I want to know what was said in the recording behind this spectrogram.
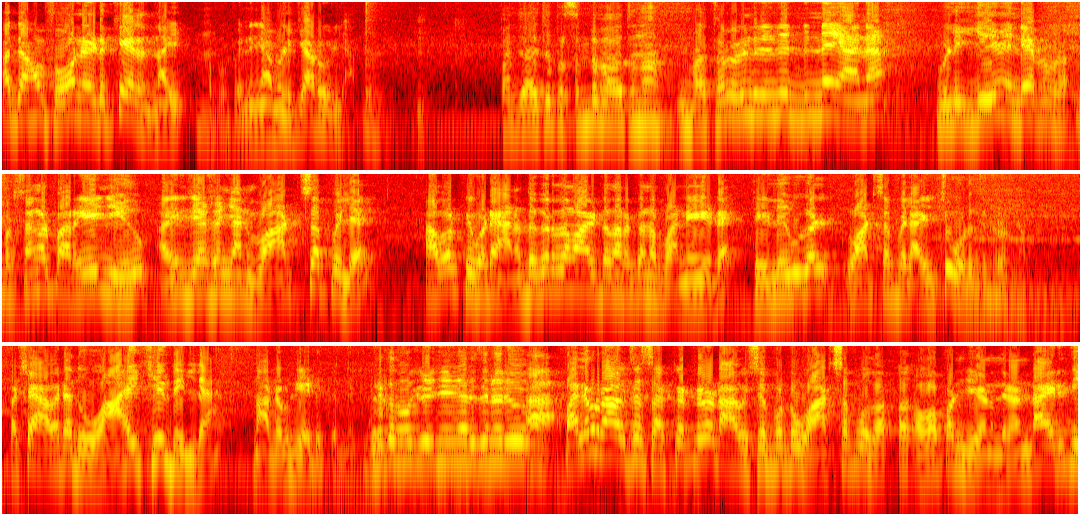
അദ്ദേഹം ഫോൺ എടുക്കുകയല്ലെന്നായി അപ്പോൾ പിന്നെ ഞാൻ വിളിക്കാറുമില്ല. പഞ്ചായത്ത് പ്രസിഡന്റ് ഭാഗത്തുനിന്ന് പ്രസിഡന്റിനെ ഞാൻ വിളിക്കുകയും എന്റെ പ്രശ്നങ്ങൾ പറയുകയും ചെയ്തു. അതിനുശേഷം ഞാൻ വാട്സപ്പിൽ അവർക്കിവിടെ അനധികൃതമായിട്ട് നടക്കുന്ന പണിയുടെ തെളിവുകൾ വാട്സപ്പിൽ അയച്ചു കൊടുത്തിട്ടുണ്ട്. പക്ഷെ അവരത് വായിക്കുന്നില്ല നടപടി എടുക്കുന്നില്ല. ഇവരൊക്കെ നോക്കി കഴിഞ്ഞ് കഴിഞ്ഞാൽ ഇതിനൊരു പല പ്രാവശ്യം സെക്രട്ടറിയോട് ആവശ്യപ്പെട്ട് വാട്സപ്പ് ഓപ്പൺ ചെയ്യണം. രണ്ടായിരത്തി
